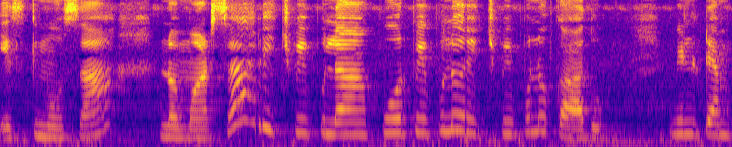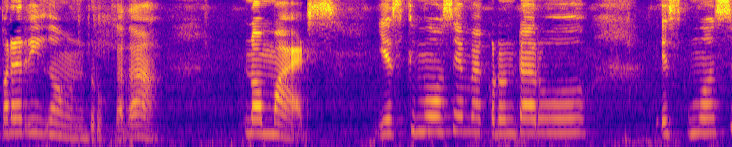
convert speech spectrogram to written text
ఎస్కిమోసా నొమాడ్సా రిచ్ పీపులా? పూర్ పీపుల్ రిచ్ పీపుల్ కాదు. వీళ్ళు టెంపరీగా ఉండరు కదా? నొమాడ్స్. ఎస్కిమోస్ ఏమి ఎక్కడ ఉంటారు ఎస్కిమోస్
